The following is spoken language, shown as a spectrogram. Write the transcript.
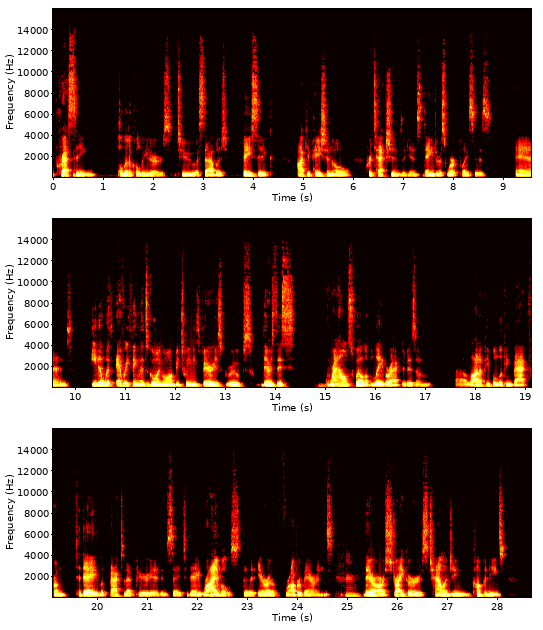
pressing political leaders to establish basic occupational protections against dangerous workplaces. And even with everything that's going on between these various groups, there's this groundswell of labor activism. A lot of people looking back from today look back to that period and say today rivals the era of robber barons. Mm. There are strikers challenging companies.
